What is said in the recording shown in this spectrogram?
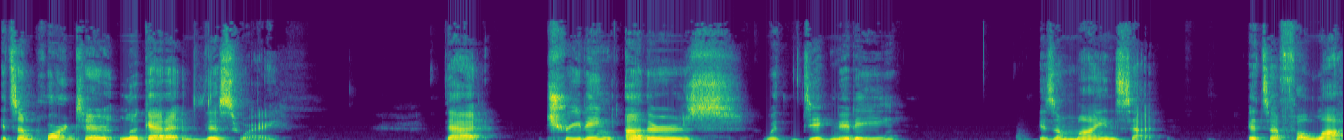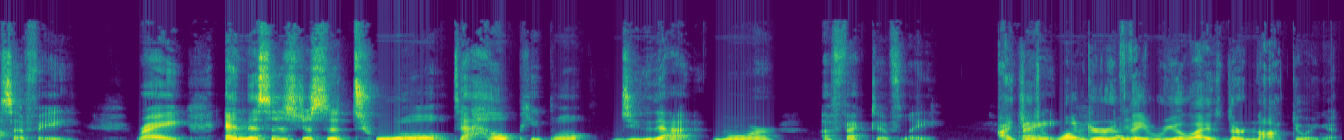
it's important to look at it this way that treating others with dignity is a mindset. It's a philosophy, right? And this is just a tool to help people do that more effectively. I just Right. wonder if they realize they're not doing it.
